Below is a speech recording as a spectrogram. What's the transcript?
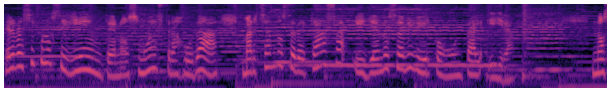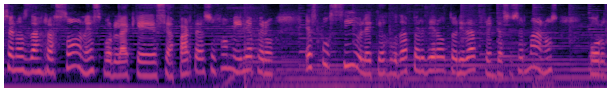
el versículo siguiente nos muestra a Judá marchándose de casa y yéndose a vivir con un tal Ira. No se nos dan razones por las que se aparta de su familia, pero es posible que Judá perdiera autoridad frente a sus hermanos por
